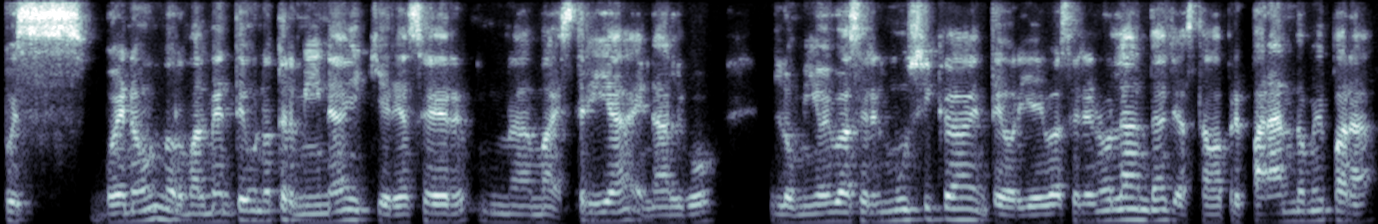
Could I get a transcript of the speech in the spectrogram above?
pues bueno, normalmente uno termina y quiere hacer una maestría en algo. Lo mío iba a ser en música, en teoría iba a ser en Holanda, ya estaba preparándome para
